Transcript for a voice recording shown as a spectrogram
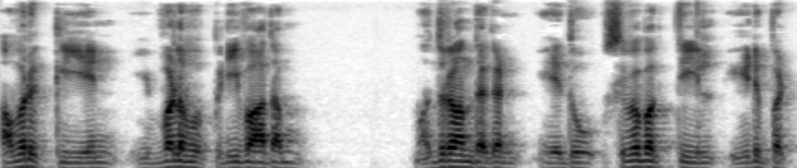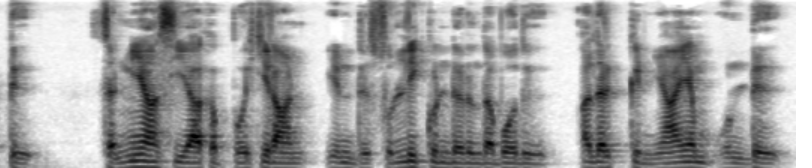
அவருக்கு ஏன் இவ்வளவு பிடிவாதம்? மதுராந்தகன் ஏதோ சிவபக்தியில் ஈடுபட்டு சந்நியாசியாகப் போகிறான் என்று சொல்லிக் கொண்டிருந்தபோது அதற்கு நியாயம் உண்டு.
